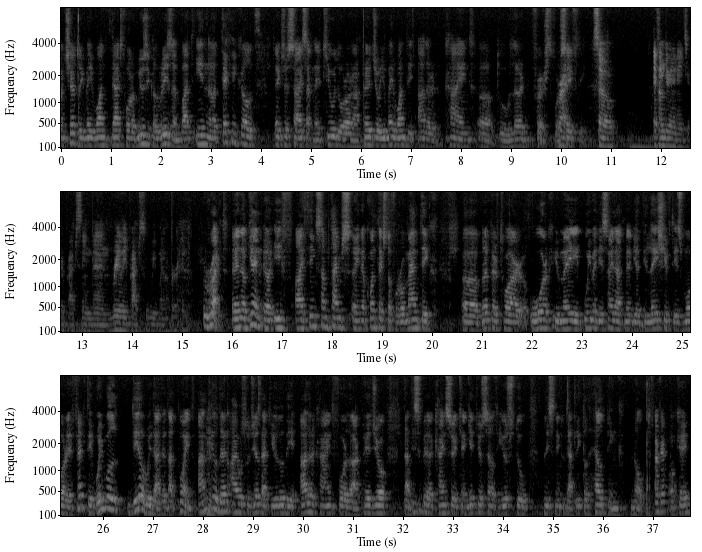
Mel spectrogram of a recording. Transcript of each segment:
Concerto, you may want that for a musical reason, but in a technical exercise like an etude or an arpeggio, you may want the other kind uh, to learn first for Right. safety. So, if I'm doing an etude or practicing, then really practice what we went over. And Right, and again, uh, if I think sometimes uh, in a context of romantic uh, repertoire work, you may we may decide that maybe a delay shift is more effective. We will deal with that at that point. Until Mm. then, I would suggest that you do the other kind for the arpeggio, the anticipated kind, so you can get yourself used to listening to that little helping note. okay. Okay,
